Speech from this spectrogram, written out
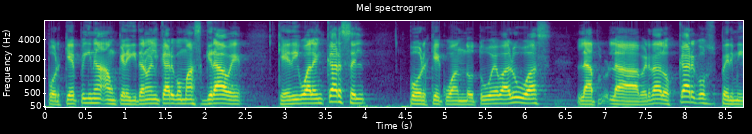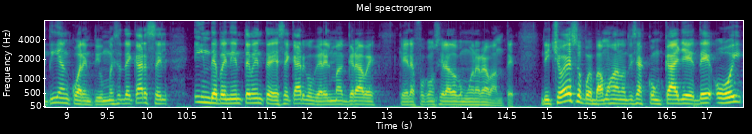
¿Por qué Pina, aunque le quitaron el cargo más grave, queda igual en cárcel? Porque cuando tú evalúas la, la, verdad, los cargos permitían 41 meses de cárcel, independientemente de ese cargo que era el más grave, que era, fue considerado como un agravante. Dicho eso, pues vamos a noticias con calle de hoy,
